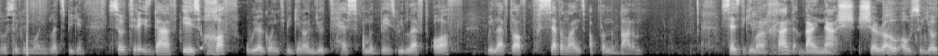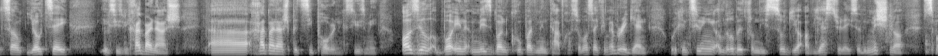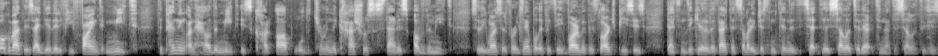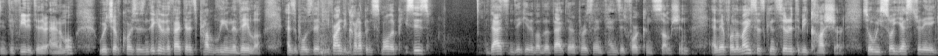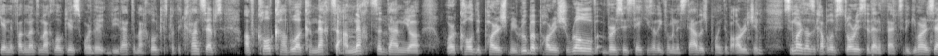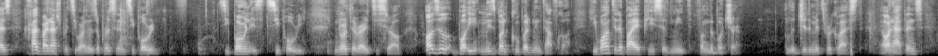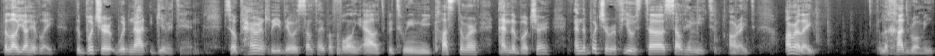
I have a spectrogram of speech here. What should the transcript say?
we'll say good morning. Let's begin. So today's daf is Chaf. We are going to begin on Yotes Amud Beis. We left off. We left off seven lines up from the bottom. Says the Gemara Chad Barnash Shero also Yotze. Excuse me. Chad Barnash. Uh, Chad Barnash Betziporin. Excuse me. Ozil bo'in mizban kupad min tavcha. So, also, if you remember again, we're continuing a little bit from the sugya of yesterday. So, the Mishnah spoke about this idea that if you find meat, depending on how the meat is cut up, will determine the kashrus status of the meat. So, the Gemara said, for example, if it's a varm, if it's large pieces, that's indicative of the fact that somebody just intended to, sell it to their, to not to sell it, excuse me, to feed it to their animal, which of course is indicative of the fact that it's probably in the vela, as opposed to if you find it cut up in smaller pieces that's indicative of the fact that a person intends it for consumption, and therefore the mice is considered to be kosher. So we saw yesterday again the fundamental machlokis, or the, the not the machlokis, but the concepts of kol kavua kamechza amechza damya, or called the parish miruba parish rove versus taking something from an established point of origin. So the Gemara tells a couple of stories to that effect. So the Gemara says chad barnash b'tziporin. There's a person in Tziporin. Tziporin is Tzipori, north of Eretz Yisrael. Azil ba'i mizban kupad min tafcha. He wanted to buy a piece of meat from the butcher. A legitimate request. And what happens? Velo yahivle. The butcher would not give it to him. So apparently there was some type of falling out between the customer and the butcher, and the butcher refused to sell him meat. All right. Amarle, lechad romi,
